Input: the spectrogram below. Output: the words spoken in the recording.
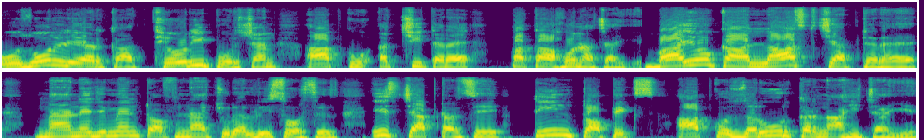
ओजोन लेयर का थ्योरी पोर्शन आपको अच्छी तरह पता होना चाहिए। बायो का लास्ट चैप्टर है मैनेजमेंट ऑफ़ नेचुरल रिसोर्सेज इस चैप्टर से तीन टॉपिक्स आपको ज़रूर करना ही चाहिए।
